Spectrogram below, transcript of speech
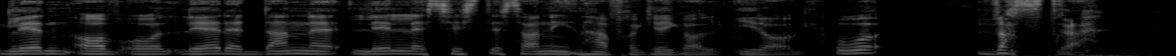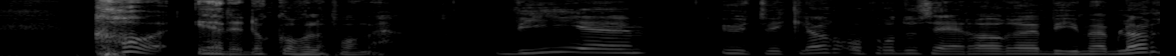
gleden av å lede denne lille siste sendingen her fra Grieghallen i dag. Og Vestre, hva er det dere holder på med? Vi eh, utvikler og produserer eh, bymøbler.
